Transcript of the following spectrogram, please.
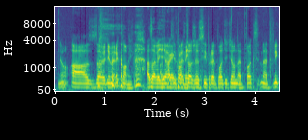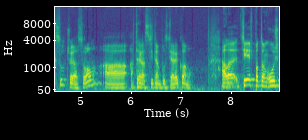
No a zavedieme reklamy. a zavedieme a reklamy. si predstav, že si predplatiteľ Netflix, Netflixu, čo ja som, a, a teraz ti tam pustia reklamu. Ale tiež potom už,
